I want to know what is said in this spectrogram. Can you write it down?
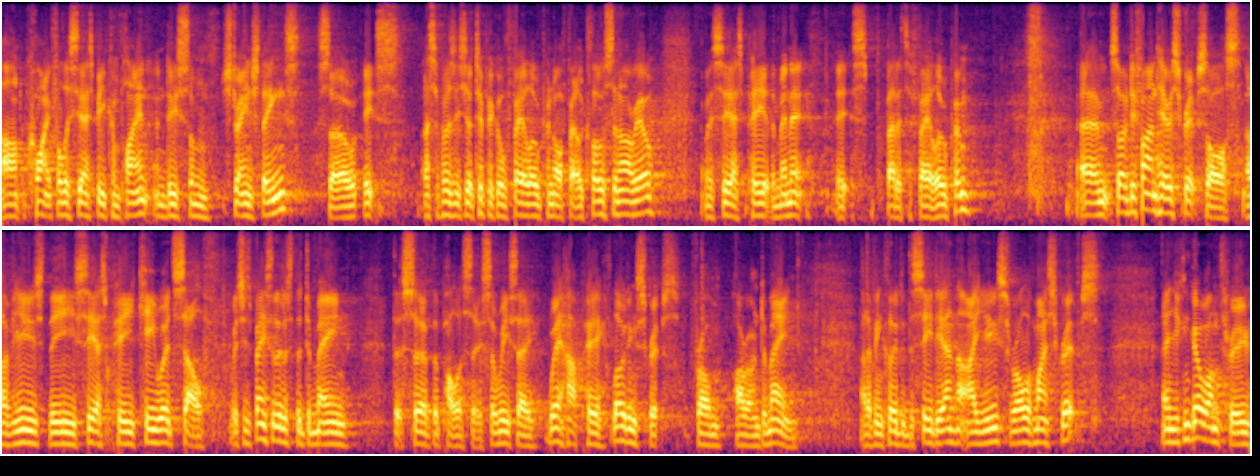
aren't quite fully CSP compliant and do some strange things. So it's, I suppose it's your typical fail open or fail close scenario. And with CSP at the minute, it's better to fail open. Um, so I've defined here a script source. I've used the CSP keyword self, which is basically just the domain that served the policy. So we say, we're happy loading scripts from our own domain. And I've included the CDN that I use for all of my scripts. And you can go on through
